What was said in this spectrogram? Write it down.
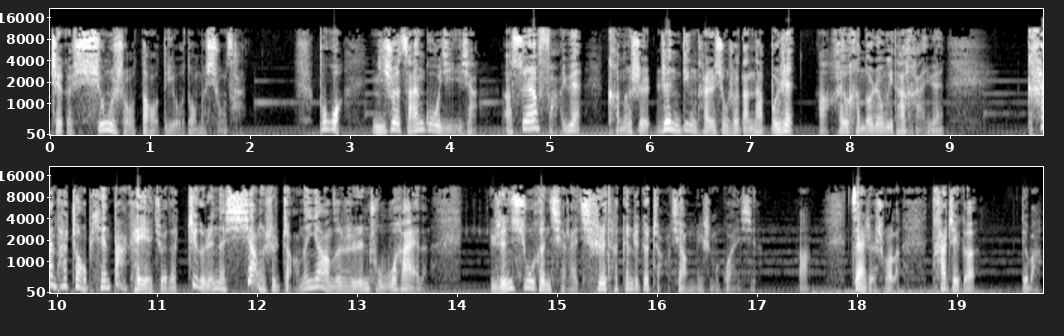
这个凶手到底有多么凶残。不过，你说咱估计一下啊，虽然法院可能是认定他是凶手，但他不认啊，还有很多人为他喊冤。看他照片，大概也觉得这个人的，像是长那样子是人畜无害的，人凶狠起来，其实他跟这个长相没什么关系的啊。再者说了，他这个对吧，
